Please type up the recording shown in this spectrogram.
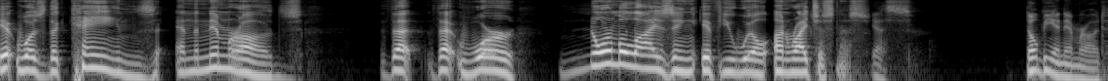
It was the Cains and the Nimrods that that were normalizing, if you will, unrighteousness. Yes. Don't be a Nimrod.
